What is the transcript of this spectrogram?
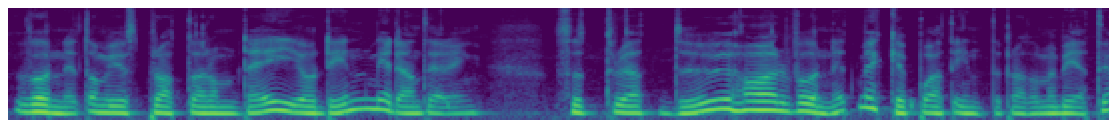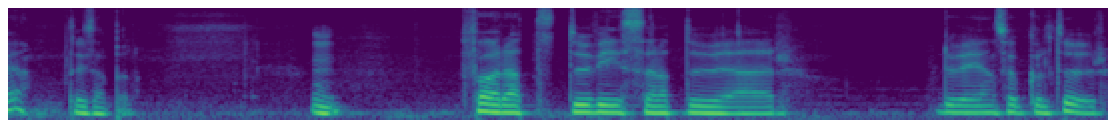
vunnit, om vi just pratar om dig och din mediehantering, så tror jag att du har vunnit mycket på att inte prata med BT, till exempel. Mm. För att du visar att du är, du är en subkultur.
